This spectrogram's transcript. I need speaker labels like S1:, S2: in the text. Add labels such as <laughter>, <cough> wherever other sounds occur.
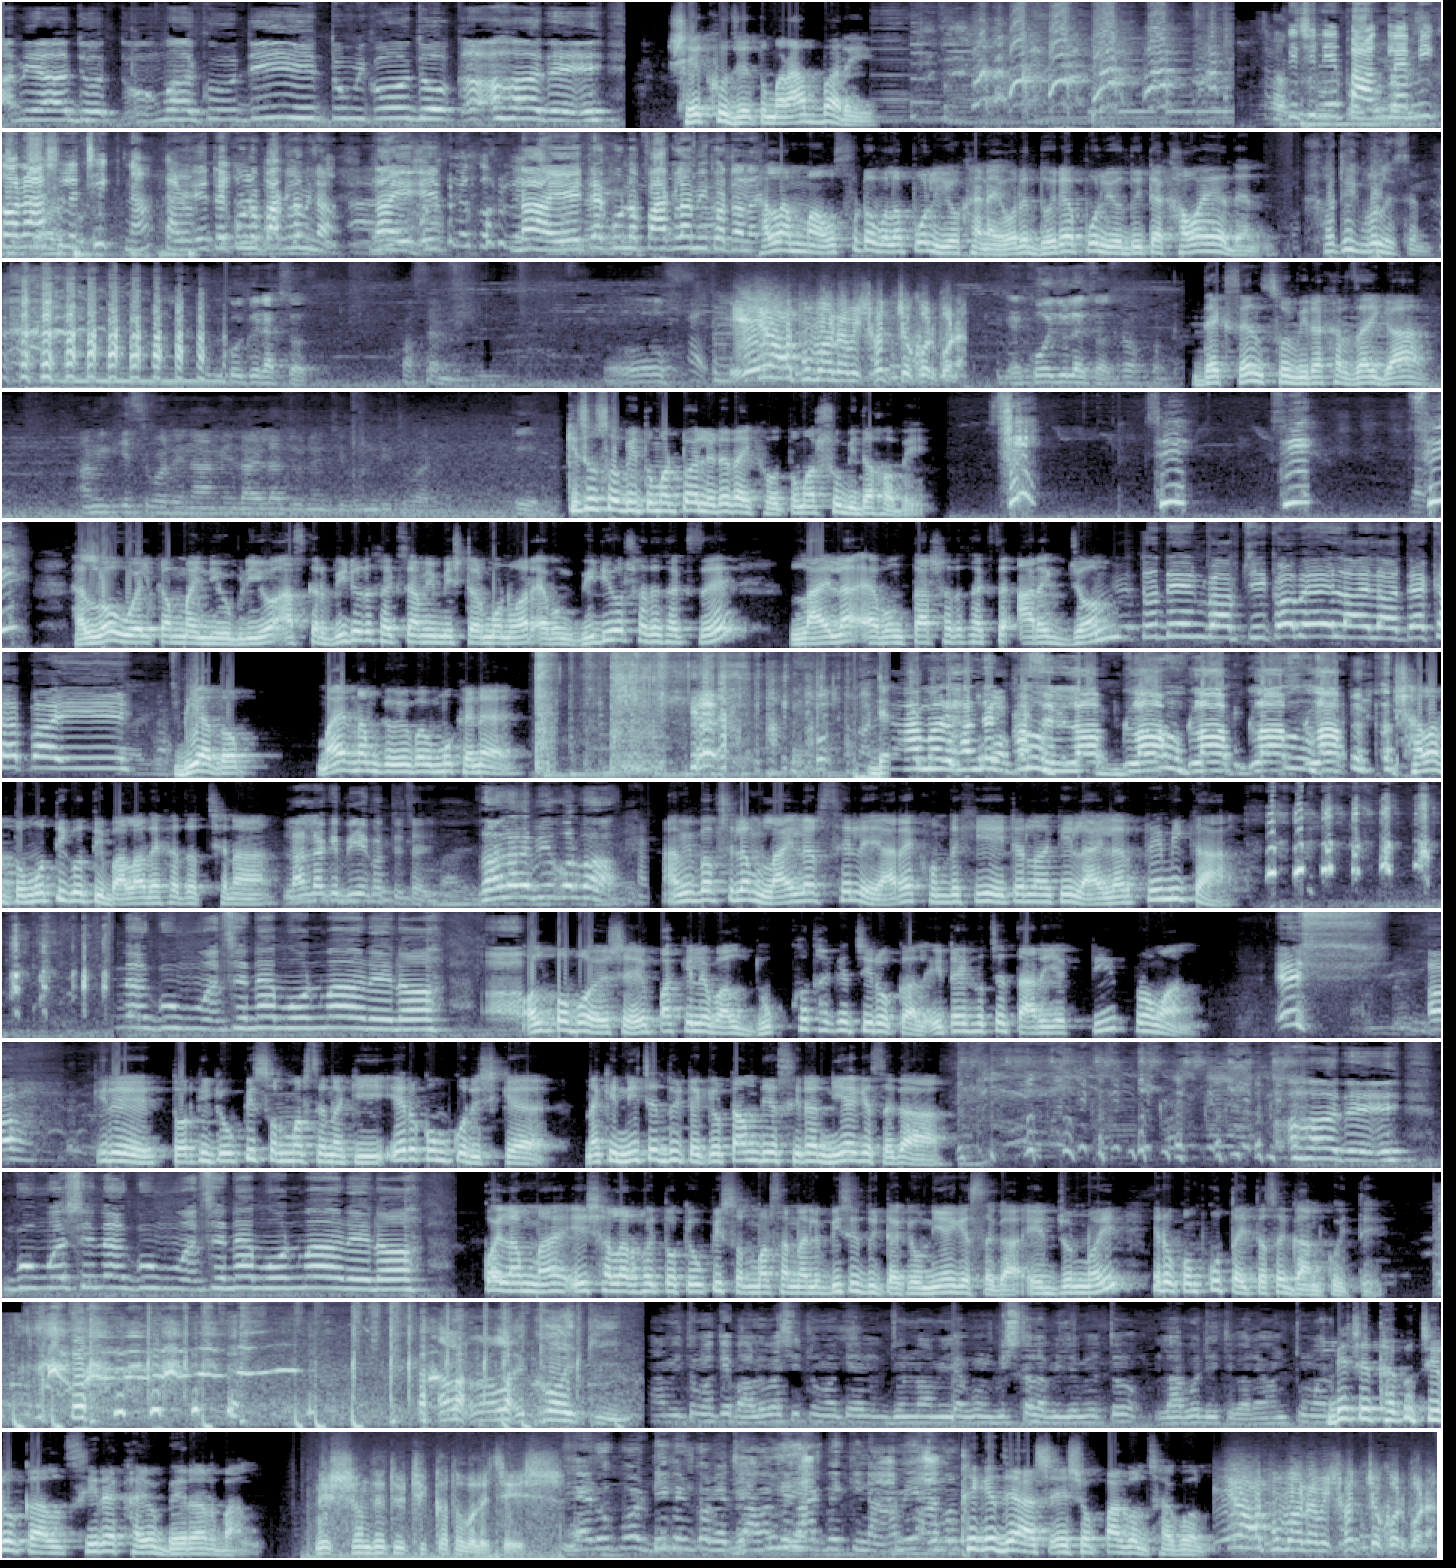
S1: আমি খুঁজি তুমি খোঁজো কাহারে।
S2: সে খুঁজে তোমার আব্বারে।
S3: কিছু নিয়ে পাগলামি করা আসলে ঠিক না কারণ
S1: এটা কোনো পাগলামি না। না না। এটা কোনো পাগলামি কথা না।
S2: খালাম্মা ও ছোটবেলা পোলিও খায় নাই ওরে দইরা পোলিও দুইটা খাওয়াইয়া দেন।
S4: সঠিক বলেছেন।
S5: কই কই
S6: অপমান আমি সহ্য করব না।
S5: কই
S2: দেখছেন ছবি রাখার জায়গা?
S7: আমি কিছু করি না আমি লাইলার জন্য জীবন দিতে পারি।
S2: কিছু ছবি তোমার টয়লেটে রাখো তোমার সুবিধা হবে। Hello welcome my new video আজকের ভিডিওতে থাকছে আমি মিস্টার মনোয়ার এবং ভিডিওর সাথে থাকছে লাইলা এবং তার সাথে থাকছে আরেকজন।
S1: এতদিন ভাবছি কবে লাইলা দেখা পাই।
S2: বিয়াদব মায়ের নাম কেউ এভাবে মুখে নেয়? <laughs>
S1: আমার হান্ড্রেড পার্সেন্ট লাভ লাভ লাভ লাভ লাভ।
S2: শালার তো মতি গতি বালা দেখা যাচ্ছে না।
S1: লালাকে বিয়ে করতে চাই। লালাকে বিয়ে করবা?
S2: আমি ভাবছিলাম লাইলার ছেলে আর এখন দেখি এটা নাকি লাইলার প্রেমিকা।
S1: না ঘুম আছে না মন মানে না।
S2: অল্প বয়সে পাকিলে বাল দুঃখ থাকে চিরকাল এটাই হচ্ছে তারই একটি প্রমাণ। কিরে তোর কি কেউ পিছন মারছে নাকি? এরকম করিস কে? নাকি নিচের দুইটা কেউ টান দিয়ে সিরা নিয়ে গেছে গা?
S1: আরে ঘুম আসে না ঘুম আসে না মন মানে না।
S2: কইলাম না এই শালার হয়তো কেউ পিছন মারছে নাহলে বিসি দুইটা কেউ নিয়ে গেছে গা। এর জন্যই এরকম কুতাইতেছে গান কইতে।
S7: আমি তোমাকে ভালোবাসি তোমাকে জন্য আমি এবং বিশতলা বিল্ডিং তো লাভও দিতে পারি। এখন তোমার
S2: বেঁচে থাকো চিরকাল সিরা খায়ো বেড়ার বাল।
S6: নিঃসন্দেহে তুই ঠিক কথা বলেছিস।
S7: এর উপর ডিপেন্ড করবে যে আমাকে লাগবে কিনা। আমি আমার
S2: থেকে যে আসে এসব পাগল ছাগল।
S6: অপমান আমি সহ্য করব না।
